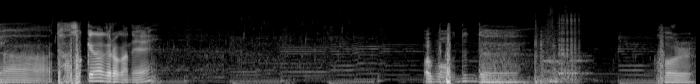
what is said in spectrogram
야, 다섯 개나 들어가네. 얼마 없는데. 헐.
